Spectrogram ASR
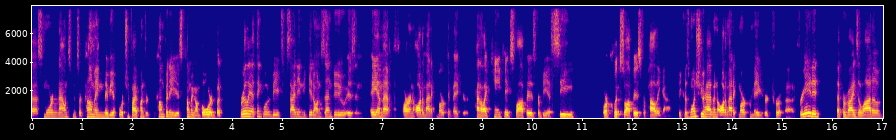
uh, some more announcements are coming. Maybe a Fortune 500 company is coming on board. But really, I think what would be exciting to get on Zendoo is an AMM or an automatic market maker, kind of like Pancake Swap is for BSC or QuickSwap is for Polygon. Because once you have an automatic market maker uh, created, that provides a lot of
